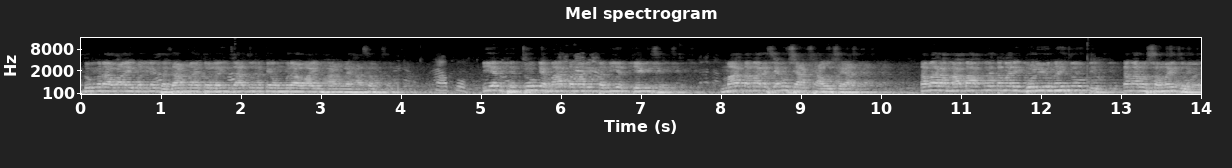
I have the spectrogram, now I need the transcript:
ડુંગરા વાળી બદલે ગધાડનો હોય તો લઈને જાજો ને કે ઉમરા વાળી હાર લે હાસમ એ એમ પૂછું કે માં તમારી તબિયત કેવી છે? માં તમારે શેનું શાક ખાવું છે આજે? તમારા મા બાપને તમારી ગોળીઓ નહીં જોતી, તમારો સમય જોવે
